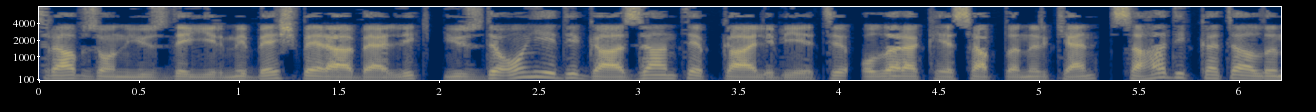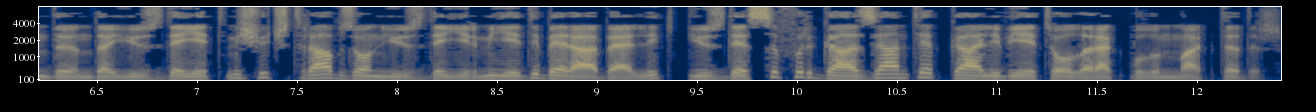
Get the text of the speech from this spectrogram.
Trabzon %25 beraberlik, %17 Gaziantep galibiyeti, olarak hesaplanırken, saha dikkate alındığında %73 Trabzon %27 beraberlik, %0 Gaziantep galibiyeti olarak bulunmaktadır.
